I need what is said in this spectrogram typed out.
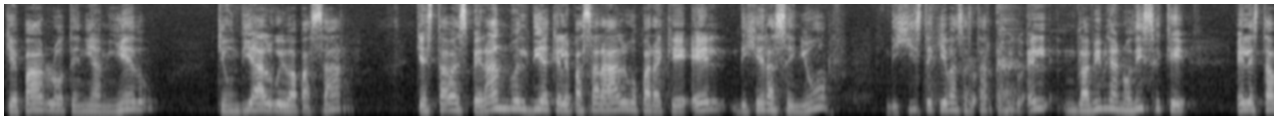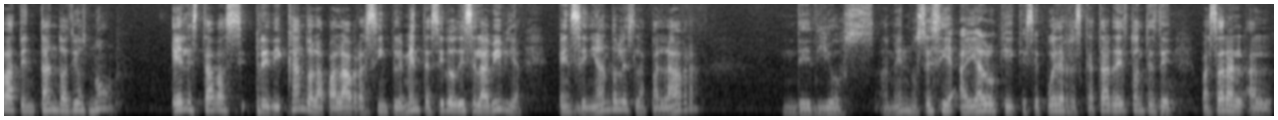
que Pablo tenía miedo, que un día algo iba a pasar, que estaba esperando el día que le pasara algo para que él dijera, Señor, dijiste que ibas a estar conmigo. Él, la Biblia no dice que él estaba tentando a Dios, no. Él estaba predicando la palabra simplemente, así lo dice la Biblia, enseñándoles la palabra de Dios. Amén. No sé si hay algo que, que se puede rescatar de esto antes de pasar al- al-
